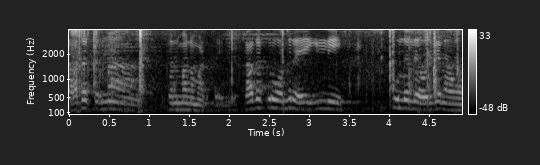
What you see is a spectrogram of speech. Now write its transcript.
ಸಾಧಕರನ್ನ ಸನ್ಮಾನ ಮಾಡ್ತಾ ಸಾಧಕರು ಅಂದರೆ ಇಲ್ಲಿ ಸ್ಕೂಲಲ್ಲಿ ಅವ್ರಿಗೆ ನಾವು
